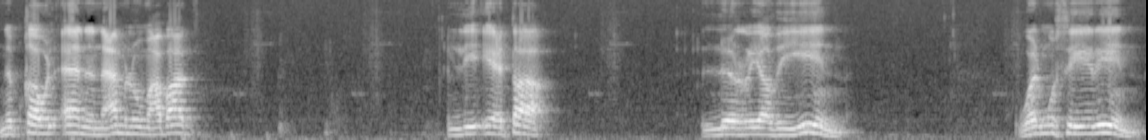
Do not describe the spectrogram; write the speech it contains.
نبقاو الآن نعملوا مع بعض لإعطاء للرياضيين والمسيرين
